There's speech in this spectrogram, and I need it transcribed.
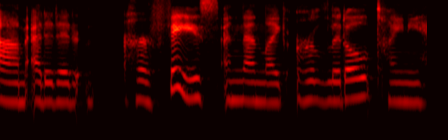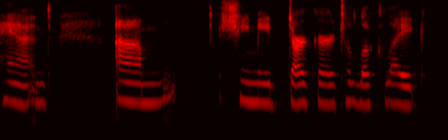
um, edited her face, and then like her little tiny hand um, she made darker to look like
